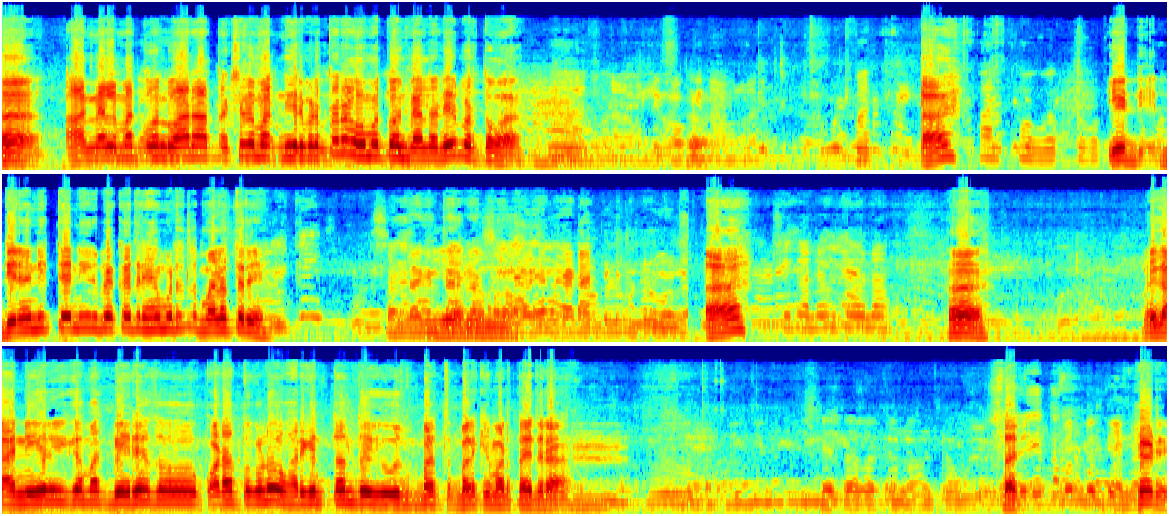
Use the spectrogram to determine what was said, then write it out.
ಹಾ. ಆಮೇಲೆ ಮತ್ತೆ ಒಂದ್ ವಾರ ಆದ ತಕ್ಷಣ ಮತ್ತೆ ನೀರು ಬಿಡ್ತಾರ ಅವ ಮತ್ತೆ ಒಂದ್ ಬ್ಯಾಲರ್ ನೀರು ಬರ್ತಾವ? ಈ ದಿನನಿತ್ಯ ನೀರ್ ಬೇಕಾದ್ರೆ ಹೆಂಗ್ ಮಾಡ್ತದೆ ಮಲತ್ರಿ ಆ? ಹಾ. ಈಗ ಆ ನೀರು ಈಗ ಮತ್ತೆ ಬೇರೆದು ಕೊಡ ತಗೊಂಡು ಹೊರಗಿನ ತಂದು ಯೂಸ್ ಬಳಕೆ ಮಾಡ್ತಾ ಇದ್ರ ಸರಿ. ಹೇಳಿ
